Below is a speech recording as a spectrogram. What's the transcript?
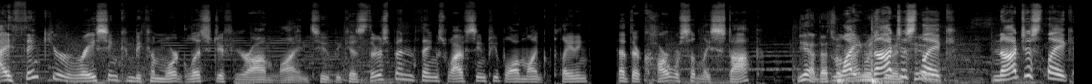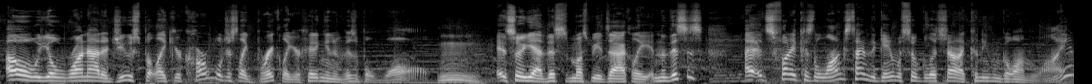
I think your racing can become more glitched if you're online too, because there's been things where I've seen people online complaining that their car will suddenly stop Yeah, that's what like mine was not just too. like not just like oh you'll run out of juice but like your car will just like break like you're hitting an invisible wall Mm. and so yeah this must be exactly and this is uh, it's funny because the longest time the game was so glitched out i couldn't even go online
